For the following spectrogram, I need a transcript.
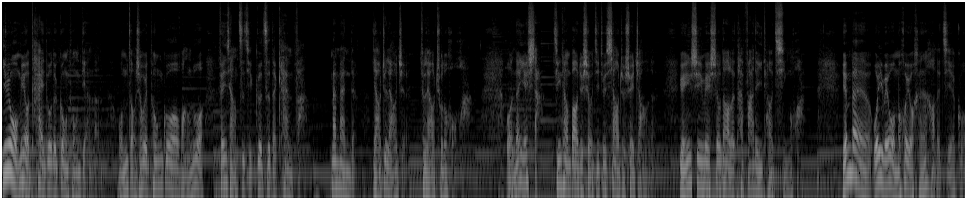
因为我们有太多的共同点了。我们总是会通过网络分享自己各自的看法，慢慢的。聊着聊着就聊出了火花，我呢也傻，经常抱着手机就笑着睡着了。原因是因为收到了他发的一条情话。原本我以为我们会有很好的结果，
